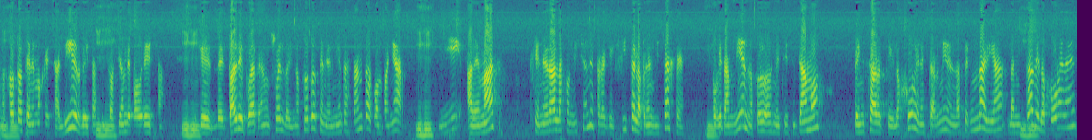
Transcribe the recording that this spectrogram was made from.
nosotros tenemos que salir de esa situación de pobreza y que el padre pueda tener un sueldo. Y nosotros en el mientras tanto acompañar. Y además generar las condiciones para que exista el aprendizaje, mm. porque también nosotros necesitamos pensar que los jóvenes terminen la secundaria, la mitad de los jóvenes,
